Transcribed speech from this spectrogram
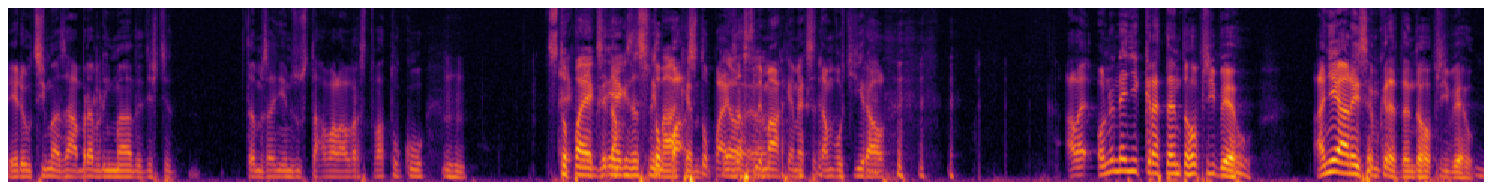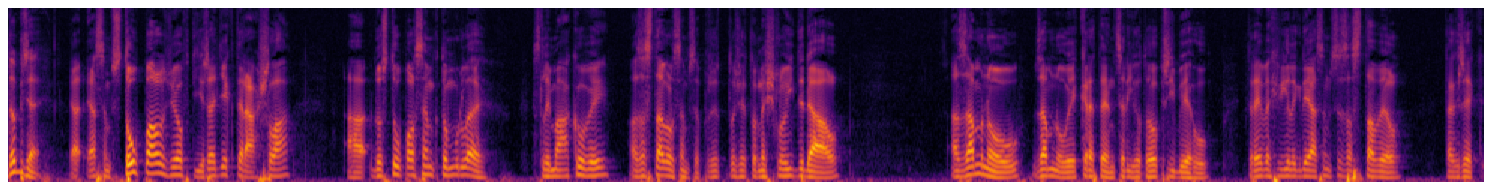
jedoucíma zábradlíma, teď ještě tam za ním zůstávala vrstva tuku. Mm-hmm. Stopa jak, jak, jak, jak za slimákem. Stopa, stopa jak jo, za slimákem, jak se tam otíral. Ale on není kreten toho příběhu. Ani já nejsem kreten toho příběhu. Dobře. Já, já jsem stoupal, že jo, v té řadě, která šla a dostoupal jsem k tomuhle Slimákovi a zastavil jsem se, protože to nešlo jít dál. A za mnou, za mnou je kreten celého toho příběhu, který ve chvíli, kdy já jsem se zastavil, tak řekl,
